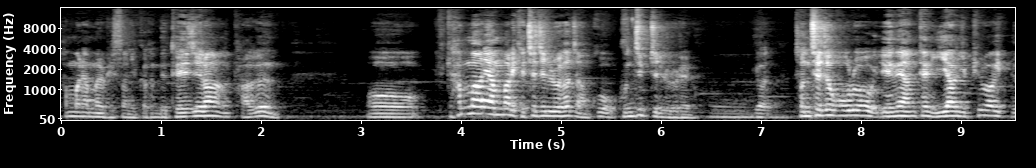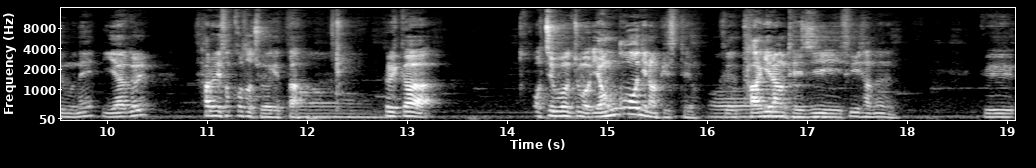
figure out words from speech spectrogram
한 마리 한 마리 비싸니까 근데 돼지랑 닭은 어 이렇게 한 마리 한 마리 개체 진료를 하지 않고 군집 진료를 해요. 음, 그러니까 전체적으로 얘네한테는 이 약이 필요하기 때문에 이 약을 하루에 섞어서 줘야겠다. 어, 그러니까 어찌 보면 좀 연구원이랑 비슷해요. 어. 그 닭이랑 돼지 수의사는 그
